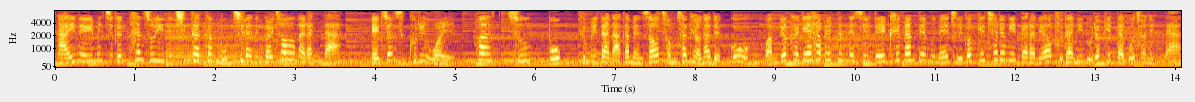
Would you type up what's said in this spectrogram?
마이네임을 찍은 한소희는 심각한 몸치라는 걸 처음 알았다. 액션 스쿨을 월, 화, 수, 목, 금을 다 나가면서 점차 변화됐고 완벽하게 합을 끝냈을 때 쾌감 때문에 즐겁게 촬영했다라며 부단히 노력했다고 전했다.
